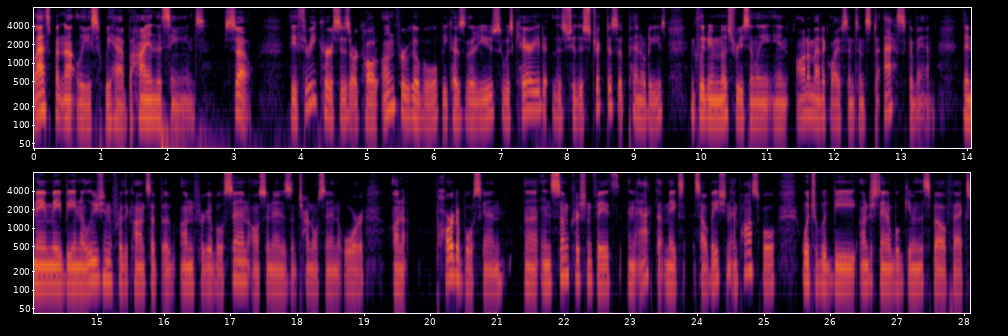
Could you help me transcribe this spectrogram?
last but not least, we have behind the scenes. So, The three curses are called unforgivable because their use was carried to the strictest of penalties, including most recently an automatic life sentence to Azkaban. The name may be an allusion for the concept of unforgivable sin, also known as eternal sin or unpardonable sin. Uh, in some Christian faiths, an act that makes salvation impossible, which would be understandable given the spell effects,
